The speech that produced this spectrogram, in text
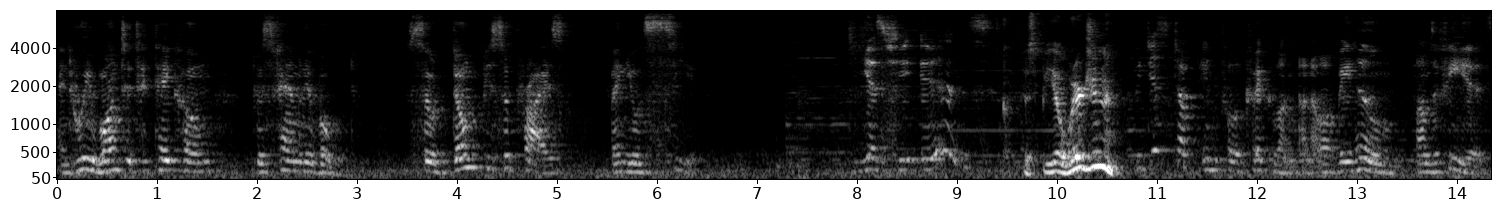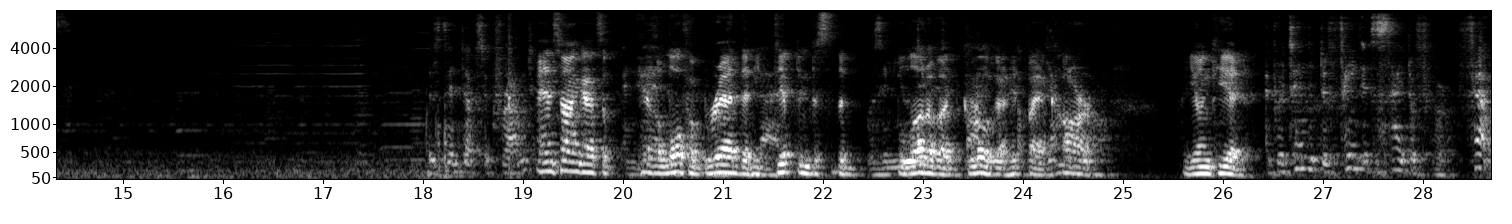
and who he wanted to take home to his family abode. So don't be surprised when you see it. Yes, she is. Could this be a virgin? We just stopped in for a quick one on our way home from the fields. The center of the Anton got some, has a loaf of bread that he dipped into the was blood of a girl who got hit by a young car, girl. a young kid, I pretended to faint at the sight of her. Fell.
